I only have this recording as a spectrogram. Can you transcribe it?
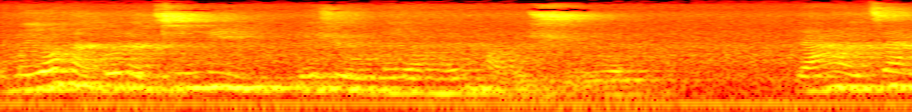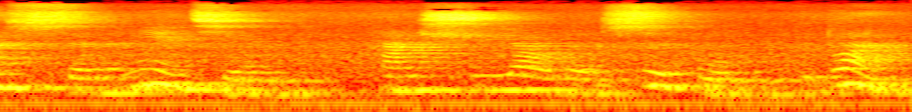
我们有很多的经历，也许我们有很好的学问。然而在神的面前，他需要的是我们不断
